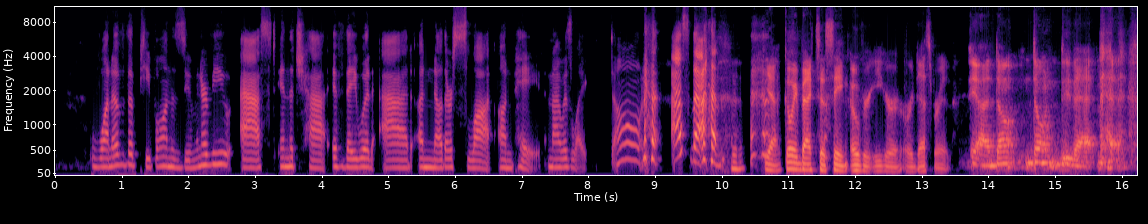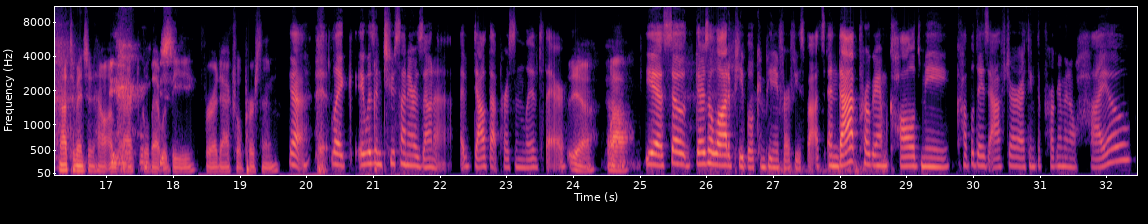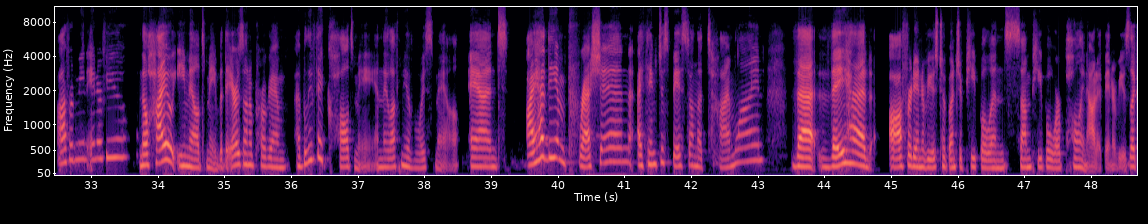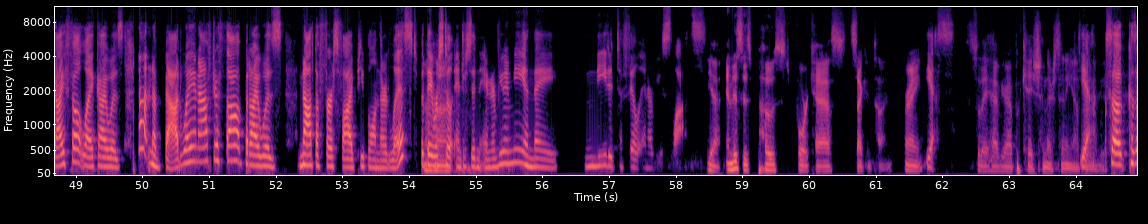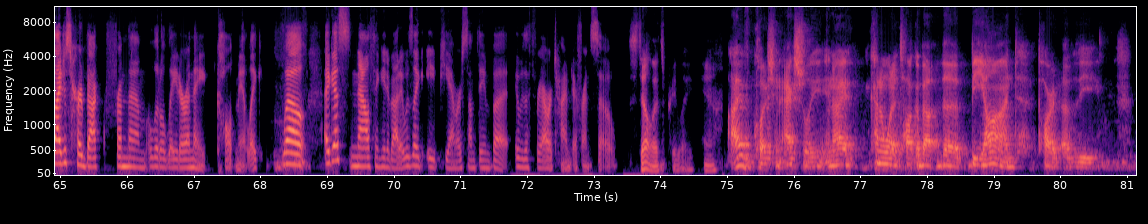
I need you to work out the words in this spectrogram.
one of the people on the zoom interview asked in the chat if they would add another slot unpaid and i was like don't ask that yeah, going back to seeing over eager or desperate. Yeah, don't don't do that. Not to mention how unpractical that would be for an actual person. yeah like it was in tucson arizona i doubt that person lived there Yeah. wow. Yeah, so there's a lot of people competing for a few spots. And that program called me a couple days after I think the program in Ohio offered me an interview. And Ohio emailed me, but the Arizona program, I believe they called me and they left me a voicemail. And I had the impression, I think just based on the timeline, that they had offered interviews to a bunch of people and some people were pulling out of interviews. Like I felt like I was not in a bad way an afterthought, but I was not the first five people on their list, but they were Uh-huh. still interested in interviewing me and they needed to fill interview slots. Yeah. And this is post PhORCAS second time, right? Yes. So they have your application they're sending out. Yeah. So, because I just heard back from them a little later and they called me at like, well, I guess now thinking about it, it was like 8 p.m. or something, but it was a three hour time difference. So, Still, that's pretty late. Yeah. I have a question actually, and I kind of want to talk about the beyond part of the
